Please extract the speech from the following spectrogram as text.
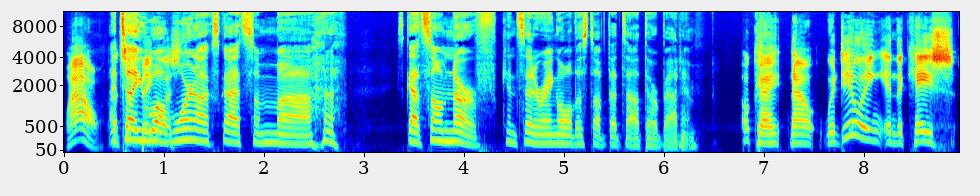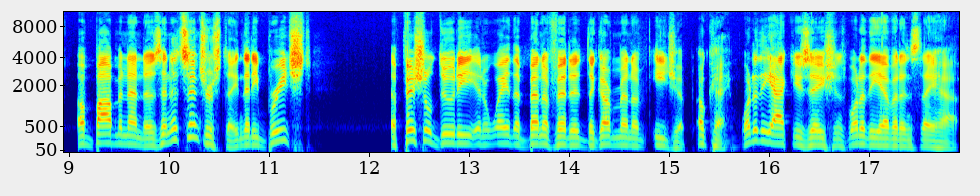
Wow. I tell you what, list. Warnock's got some uh, he's got some nerve considering all the stuff that's out there about him. Okay, now we're dealing in the case of Bob Menendez, and it's interesting that he breached official duty in a way that benefited the government of Egypt. Okay, what are the accusations? What are the evidence they have?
